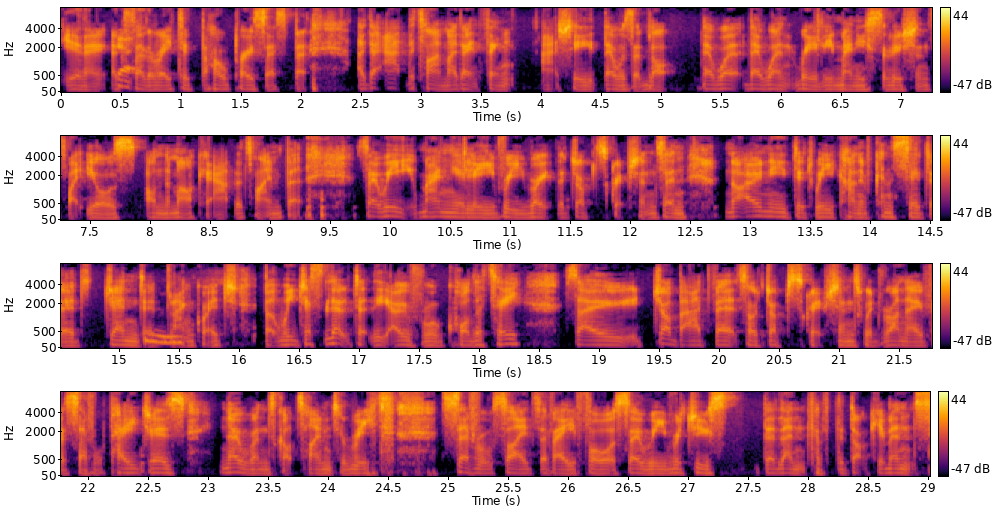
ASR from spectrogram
you know accelerated yeah. the whole process. But at the time i don't think actually there was a lot there were there weren't really many solutions like yours on the market at the time. But so we manually rewrote the job descriptions. And not only did we kind of consider gendered mm. language but we just looked at the overall quality. So job adverts or job descriptions would run over several pages. No one's got time to read several sides of A4 so we reduced the length of the documents.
